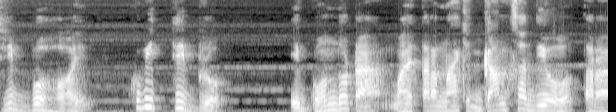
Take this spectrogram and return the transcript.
তীব্র হয়, খুবই তীব্র এই গন্ধটা মানে তারা নাকি গামছা দিয়েও তারা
